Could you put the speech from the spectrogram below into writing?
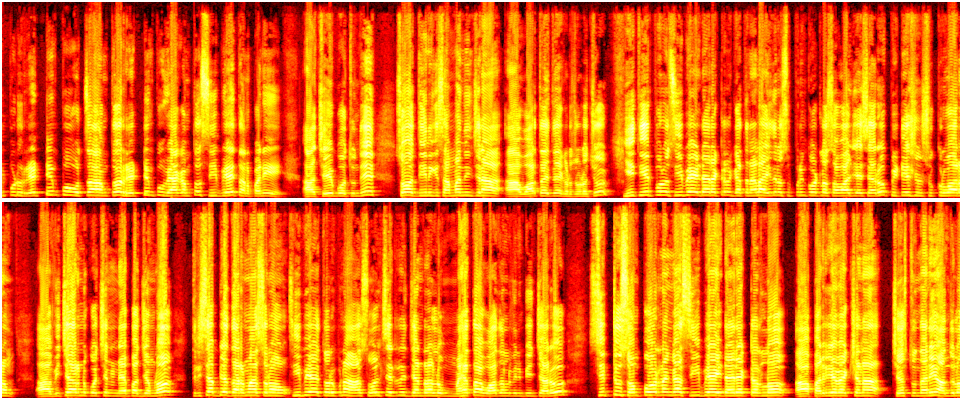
ఇప్పుడు రెట్టింపు ఉత్సాహంతో రెట్టింపు వేగంతో సిబిఐ తన పని చేయబోతుంది. సో దీనికి సంబంధించిన వార్త అయితే ఇక్కడ చూడొచ్చు. ఈ తీర్పును సిబిఐ డైరెక్టర్ గత నెల ఐదున సుప్రీంకోర్టులో సవాల్ చేశారు. పిటిషన్ శుక్రవారం విచారణకు వచ్చిన నేపథ్యంలో త్రిసభ్య ధర్మాసనం సిబిఐ తరపున సోలిసిటరీ జనరల్ మెహతా వాదనలు వినిపించారు. సిట్టు సంపూర్ణంగా సిబిఐ డైరెక్టర్లో ఆ పర్యవేక్షణ చేస్తుందని అందులో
